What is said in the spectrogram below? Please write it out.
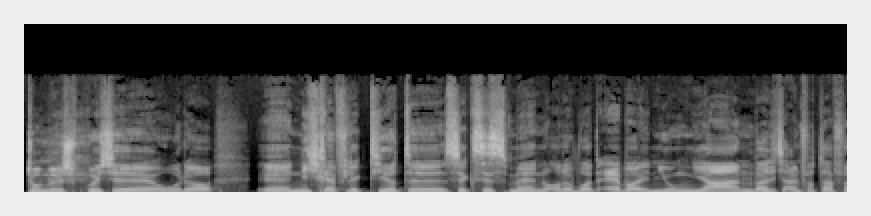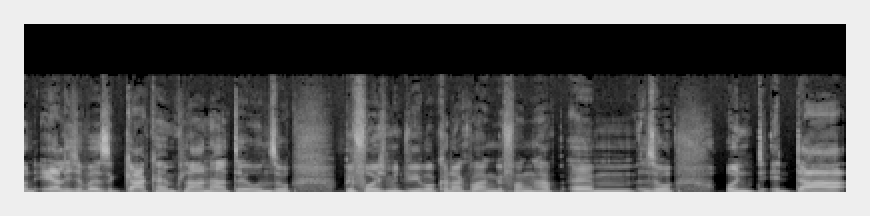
dumme Sprüche oder äh, nicht reflektierte Sexismen oder whatever in jungen Jahren, mhm. weil ich einfach davon ehrlicherweise gar keinen Plan hatte und so, bevor ich mit Viva Con Agua angefangen habe. Ähm, so. Und da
